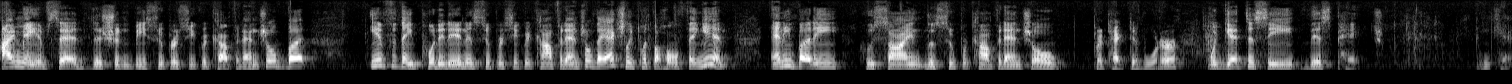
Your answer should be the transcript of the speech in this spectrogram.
I may have said this shouldn't be super secret confidential, but if they put it in as super secret confidential, they actually put the whole thing in. Anybody who signed the super confidential protective order would get to see this page. Okay.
